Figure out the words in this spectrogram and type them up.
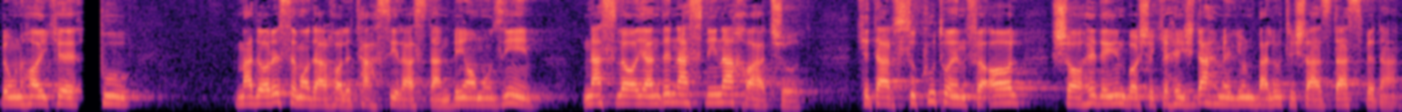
به اونهایی که تو مدارس ما در حال تحصیل هستند. بیاموزیم. نسل آینده نسلی نخواهد شد که در سکوت و انفعال شاهد این باشه که 18 میلیون بلوطش از دست بدن.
